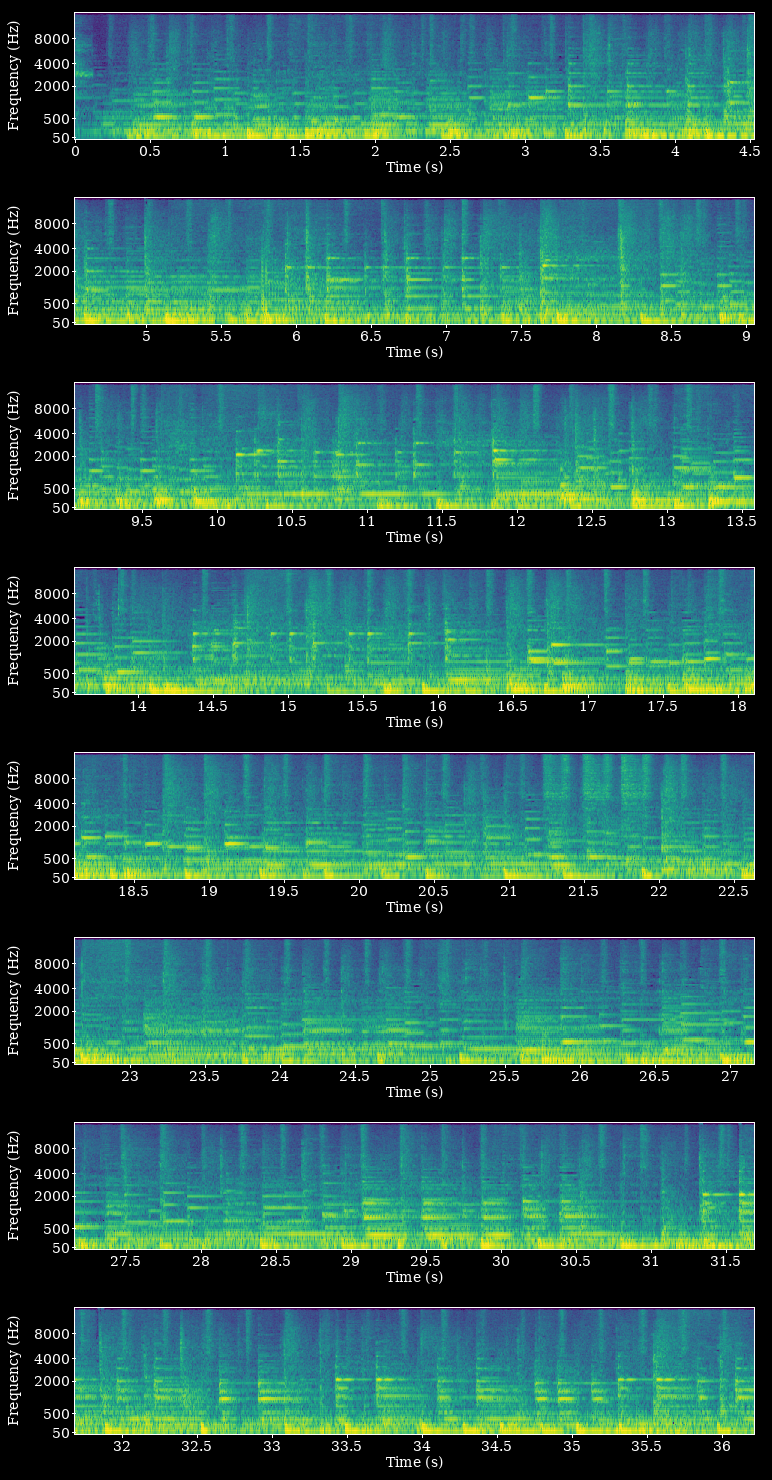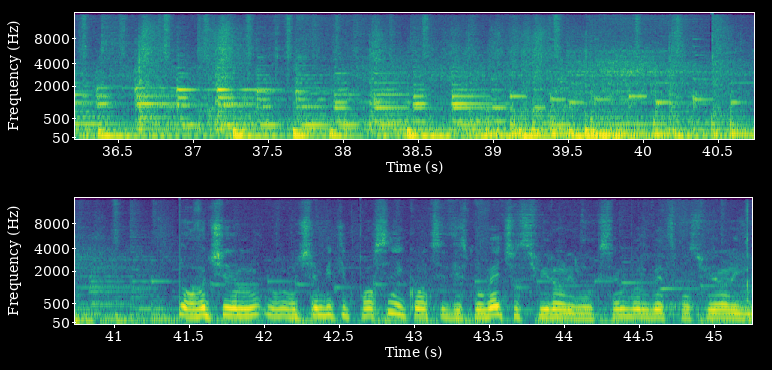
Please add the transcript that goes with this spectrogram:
Ovo će, ovo će biti poslednji koncert gdje smo već odsvirali Luksemburg, već smo osvirali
